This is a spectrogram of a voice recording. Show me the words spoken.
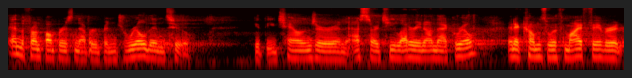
and the front bumper has never been drilled into. Get the Challenger and SRT lettering on that grille, and it comes with my favorite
